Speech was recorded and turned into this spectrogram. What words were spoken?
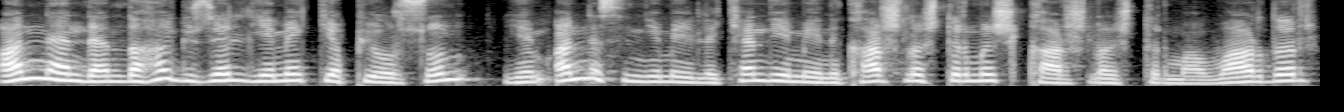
Annenden daha güzel yemek yapıyorsun. Yem annesinin yemeğiyle kendi yemeğini karşılaştırmış. Karşılaştırma vardır.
